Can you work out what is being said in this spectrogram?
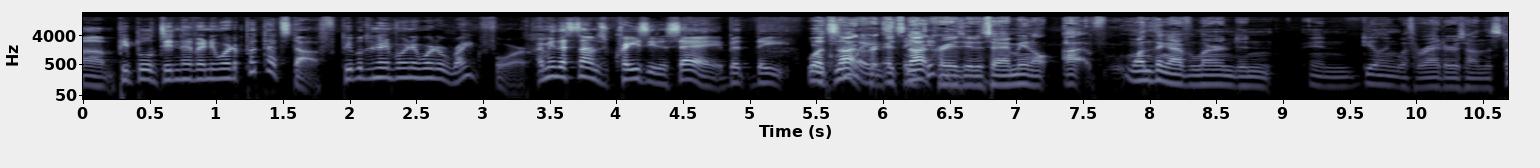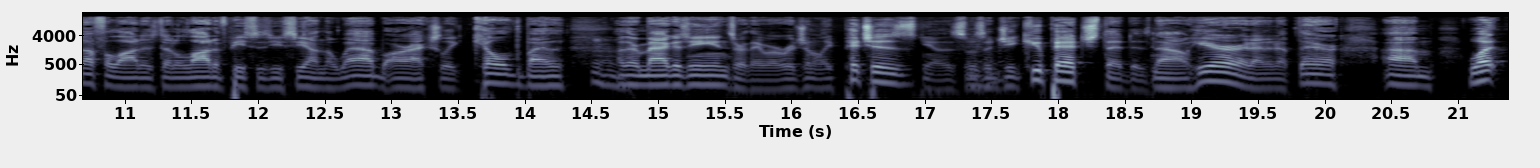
Um, people didn't have anywhere to put that stuff. People didn't have anywhere to write for. I mean, that sounds crazy to say, but they. Well, it's not. cra- ways, it's not didn't. crazy to say. I mean, I, one thing I've learned in in dealing with writers on the stuff a lot is that a lot of pieces you see on the web are actually killed by Mm-hmm. other magazines, or they were originally pitches. You know, this was a GQ pitch that is now here. It ended up there. Um, what?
